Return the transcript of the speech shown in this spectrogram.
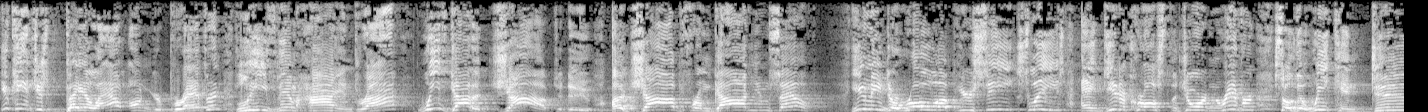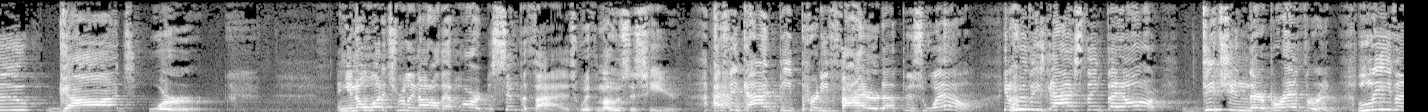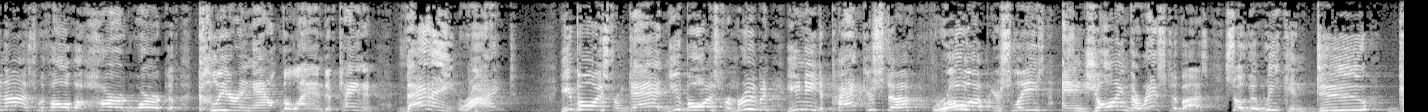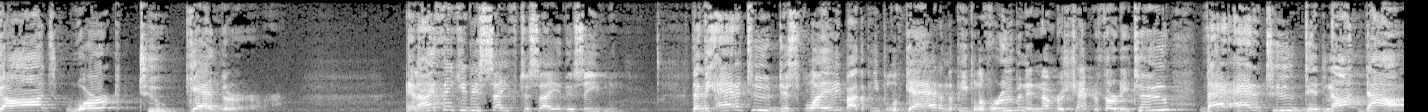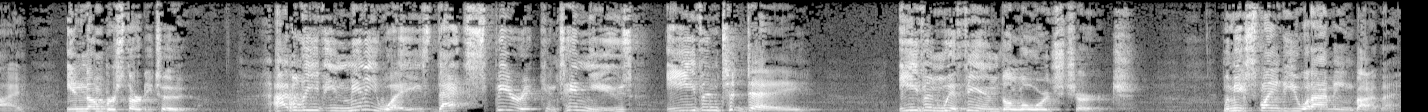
You can't just bail out on your brethren, leave them high and dry. We've got a job to do, a job from God Himself. You need to roll up your sleeves and get across the Jordan River so that we can do God's work. And you know what? It's really not all that hard to sympathize with Moses here. I think I'd be pretty fired up as well. You know who these guys think they are? Ditching their brethren, leaving us with all the hard work of clearing out the land of Canaan. That ain't right. You boys from Gad, you boys from Reuben, you need to pack your stuff, roll up your sleeves, and join the rest of us so that we can do God's work together. And I think it is safe to say this evening that the attitude displayed by the people of Gad and the people of Reuben in Numbers chapter 32, that attitude did not die in Numbers 32. I believe in many ways that spirit continues even today, even within the Lord's church. Let me explain to you what I mean by that.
